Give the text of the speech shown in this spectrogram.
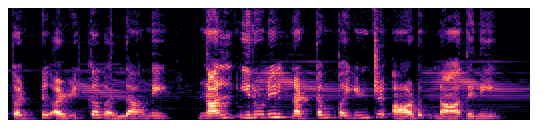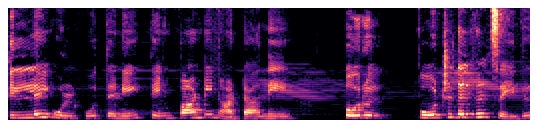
கட்டு அழிக்க வல்லானே நல் இருளில் நட்டம் பயின்று ஆடும் நாதனே. தில்லை உள் கூத்தனே தென்பாண்டி நாட்டானே. பொருள் போற்றுதல்கள் செய்து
